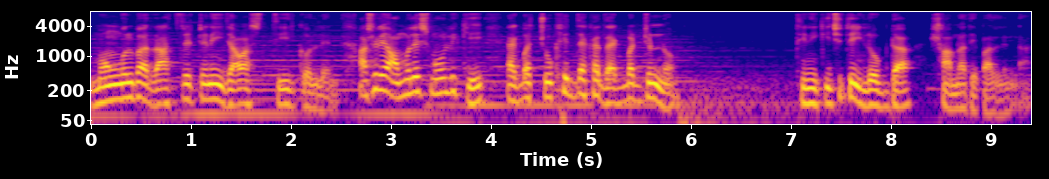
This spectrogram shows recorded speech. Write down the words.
মঙ্গলবার রাত্রে ট্রেনেই যাওয়া স্থির করলেন। আসলে অমলেশ মৌলিককে একবার চোখের দেখা দেখবার জন্য তিনি কিছুতেই লোভটা সামলাতে পারলেন না।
